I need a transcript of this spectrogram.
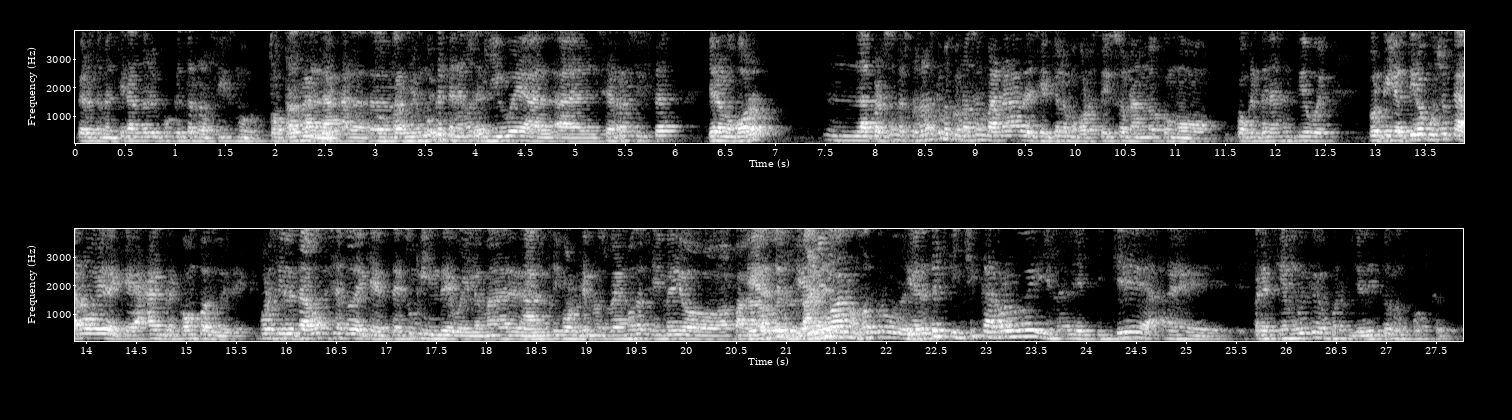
pero también tirándole un poquito al racismo. Totalmente. A la- a la- al Totalmente. racismo que tenemos Sí. aquí, güey, al, al ser racista. Y a lo mejor mm, la perso- las personas que me conocen van a decir que a lo mejor estoy sonando como hipócrita en ese sentido, güey. Porque yo tiro mucho carro, güey, de que, ah, entre compas, güey. Por si le estábamos diciendo de que te es humilde, güey, la madre. Ah, de- sí, porque nos vemos así medio apagados. eres el- si eres el- a nosotros. Si eres el pinche carro, güey, y la- el pinche eh, presión, güey, que me pone, pues yo edito los podcasts, güey.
